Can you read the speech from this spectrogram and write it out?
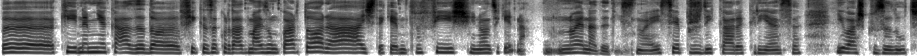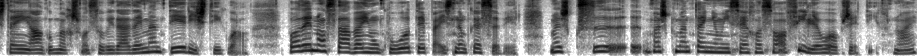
Uh, aqui na minha casa ficas acordado mais um quarto de hora, ah, isto é que é muito fixe e não sei o quê. Não, não é nada disso, não é? Isso é prejudicar a criança e eu acho que os adultos têm alguma responsabilidade em manter isto igual. Podem não se dar bem um com o outro, epá, isso não quer saber, mas que, se, mas que mantenham isso em relação ao filho, é o objetivo, não é?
